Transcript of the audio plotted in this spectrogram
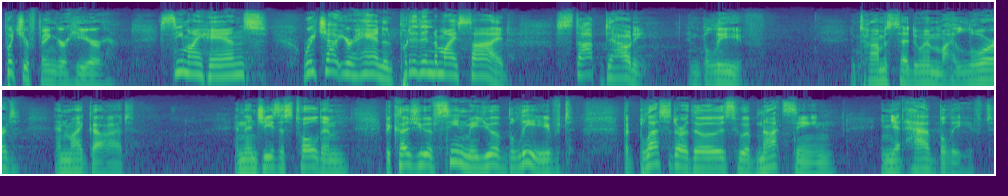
Put your finger here. See my hands? Reach out your hand and put it into my side. Stop doubting and believe. And Thomas said to him, My Lord and my God. And then Jesus told him, Because you have seen me, you have believed, but blessed are those who have not seen and yet have believed.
